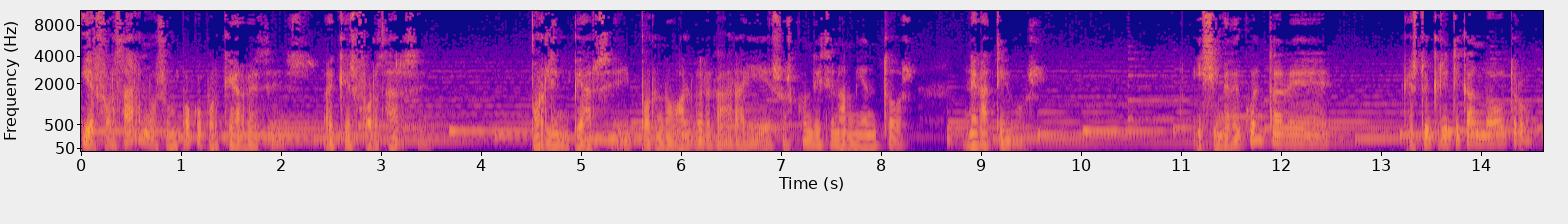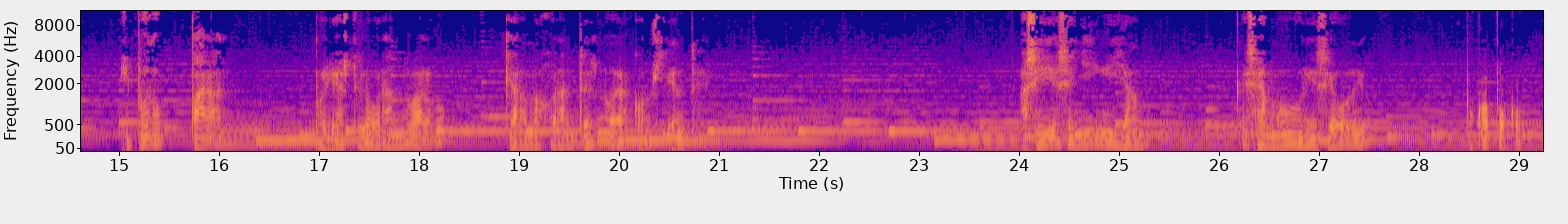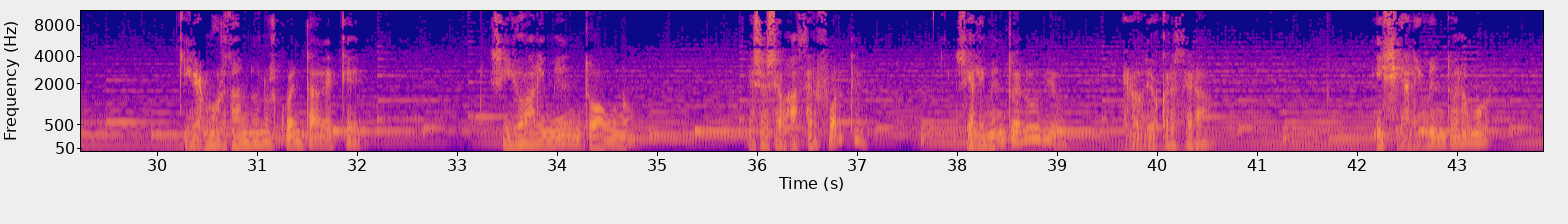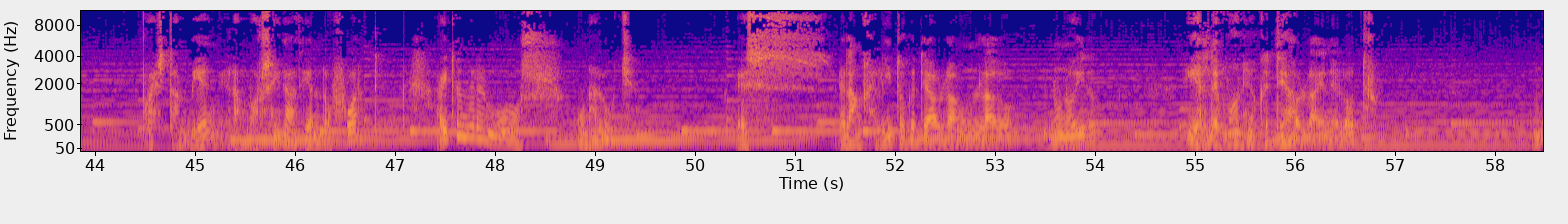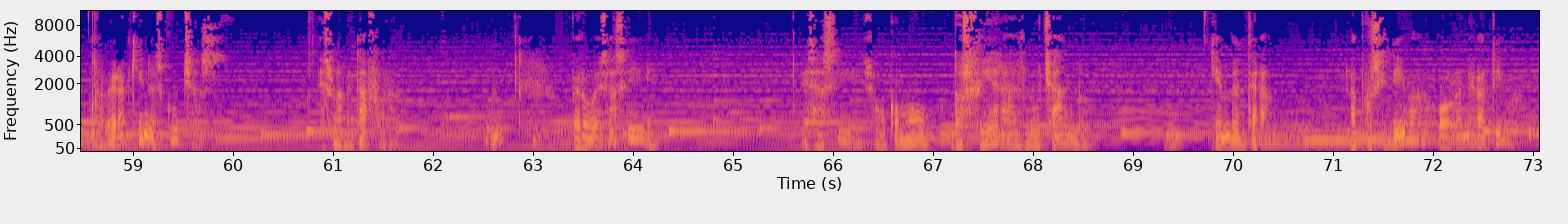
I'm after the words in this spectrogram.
Y esforzarnos un poco porque a veces hay que esforzarse por limpiarse y por no albergar ahí esos condicionamientos negativos. Y si me doy cuenta de que estoy criticando a otro y puedo parar, pues ya estoy logrando algo que a lo mejor antes no era consciente. Así ese yin y yang, ese amor y ese odio, poco a poco iremos dándonos cuenta de que si yo alimento a uno, ese se va a hacer fuerte. Si alimento el odio, el odio crecerá. Y si alimento el amor, pues también el amor se irá haciendo fuerte. Ahí tendremos una lucha. Es el angelito que te habla a un lado, en un oído, y el demonio que te habla en el otro. Mm, a ver a quién escuchas. Es una metáfora. Mm, pero es así. Es así. Son como dos fieras luchando. Mm, ¿Quién vencerá? ¿La positiva o la negativa?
